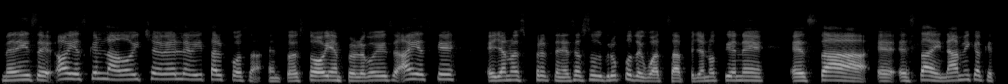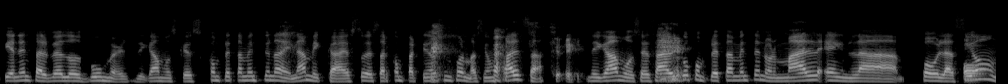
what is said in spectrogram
Me dice, ay, es que en la Deutsche Welle vi tal cosa. Entonces todo bien, pero luego dice, ay, es que ella no es, pertenece a esos grupos de WhatsApp, ella no tiene esta, eh, esta dinámica que tienen tal vez los boomers, digamos, que es completamente una dinámica, esto de estar compartiendo información falsa, digamos, es algo completamente normal en la población.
